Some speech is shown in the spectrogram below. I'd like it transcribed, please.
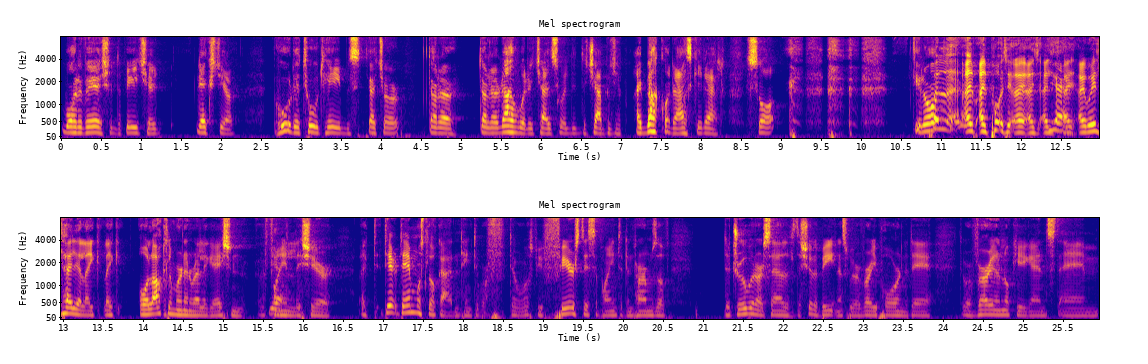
motivation to beat you next year. Who are the two teams that are that are that are not with a chance of winning the championship? I'm not going to ask you that. So, do you know? Well, I, I'll put it. I, I, I, Yeah. I, I will tell you, like, like O'Loughlin were in relegation final Yeah. this year. Like, they, they must look at it and think they were, they must be fierce disappointed in terms of they drew with ourselves. They should have beaten us. We were very poor in the day. They were very unlucky against um,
